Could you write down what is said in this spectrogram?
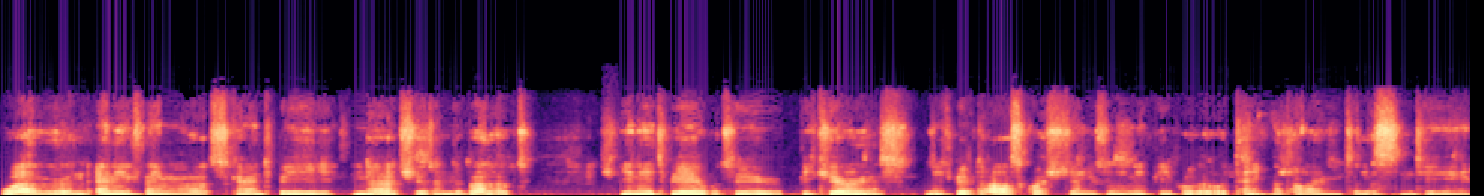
whatever. And anything that's going to be nurtured and developed, you need to be able to be curious, you need to be able to ask questions, and you need people that will take the time to listen to you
